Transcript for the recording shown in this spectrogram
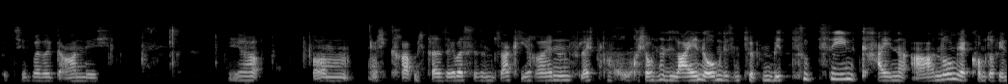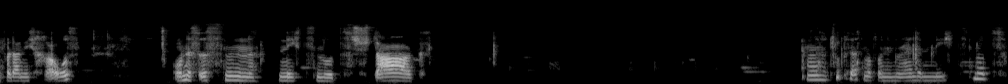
beziehungsweise gar nicht. Ja, ähm, ich grab mich gerade selber aus diesem Sack hier rein. Vielleicht brauche ich auch eine Leine, um diesen Typen mitzuziehen. Keine Ahnung. Er kommt auf jeden Fall da nicht raus. Und es ist ein Nichtsnutz. Stark. Typ ist erstmal so ein random Nichtsnutz,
